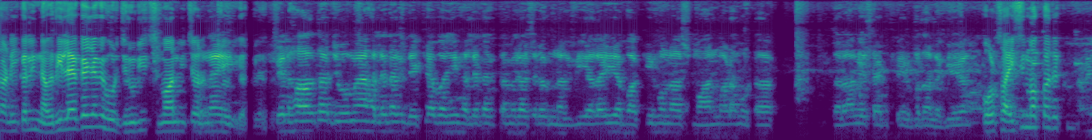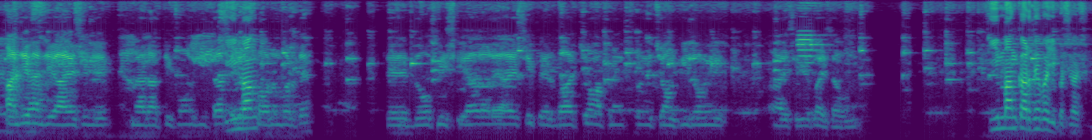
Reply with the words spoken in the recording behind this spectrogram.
ਤੁਹਾਡੀ ਇਕੱਲੀ ਨਗਦੀ ਲੈ ਗਏ ਜਾਂ ਕਿ ਹੋਰ ਜ਼ਰੂਰੀ ਸਮਾਨ ਵੀ ਚੋਰੀ ਨਹੀਂ? ਫਿਲਹਾਲ ਤਾਂ ਜੋ ਮੈਂ ਹੱਲੇ ਤੱਕ ਦੇਖਿਆ ਬਾਜੀ ਹੱਲੇ ਤੱਕ ਤਾਂ ਮੇਰਾ ਸਿਰਫ ਨਗਦੀ ਵਾਲਾ ਹੀ ਹੈ ਬਾਕੀ ਹੁਣ ਆਸਮਾਨ ਮਾੜਾ ਮੋਟਾ ਕਰਾਂਗੇ ਸੈੱਟ ਫਿਰ ਪਤਾ ਲੱਗੇਗਾ। ਪੁਲਿਸ ਆਈ ਸੀ ਮੌਕਾ ਦੇਖੋ ਹਾਂਜੀ ਹਾਂਜੀ ਆਏ ਸੀਗੇ। ਮੈਂ ਰਾਤੀ ਫੋਨ ਕੀਤਾ ਕੀ ਸੀ ਮੰਗ- 100 ਨੰਬਰ ਤੇ। ਤੇ ਦੋ ਪੀਸੀਆਰ ਵਾਲੇ ਆਏ ਸੀ ਫਿਰ ਬਾਅਦ ਚੋਂ ਆਪਣੇ ਇੱਥੋਂ ਦੀ ਚੌਂਕੀ ਤੋਂ ਵੀ ਆਏ ਸੀਗੇ ਭਾਈ ਸਾਹਿਬ ਨੂੰ। ਕੀ ਮੰਗ ਕਰਦੇ ਭਾਜੀ ਪ੍ਰਸ਼ਾਸਨ?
